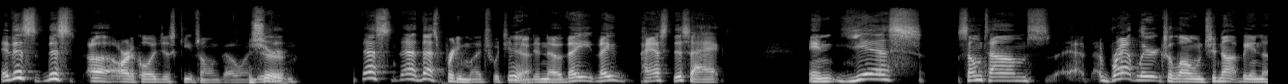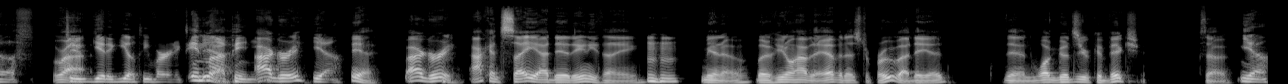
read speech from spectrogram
And this this uh, article it just keeps on going. Sure. It- that's that, that's pretty much what you Yeah. need to know. They they passed this act, and yes, sometimes uh, rap lyrics alone should not be enough to get a guilty verdict, in my opinion. I agree. Yeah. Yeah, I agree. I can say I did anything, hmm you know, but if you don't have the evidence to prove I did, then what good's your conviction? So, Yeah.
